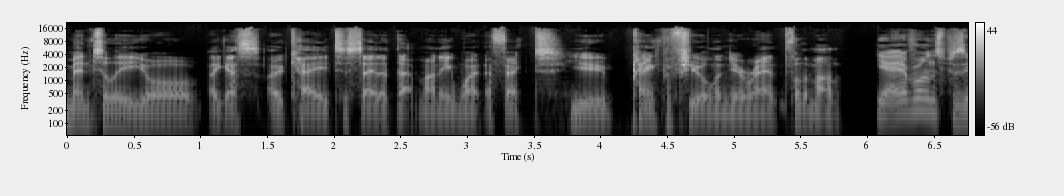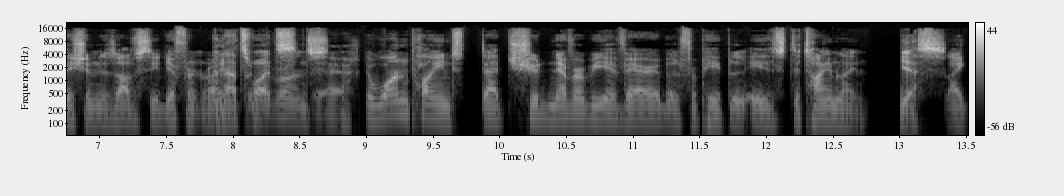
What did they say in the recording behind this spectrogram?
mentally you're, I guess, okay to say that that money won't affect you paying for fuel and your rent for the month. Yeah, everyone's position is obviously different, right? And that's But why yeah. The one point that should never be a variable for people is the timeline. Yes. Like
